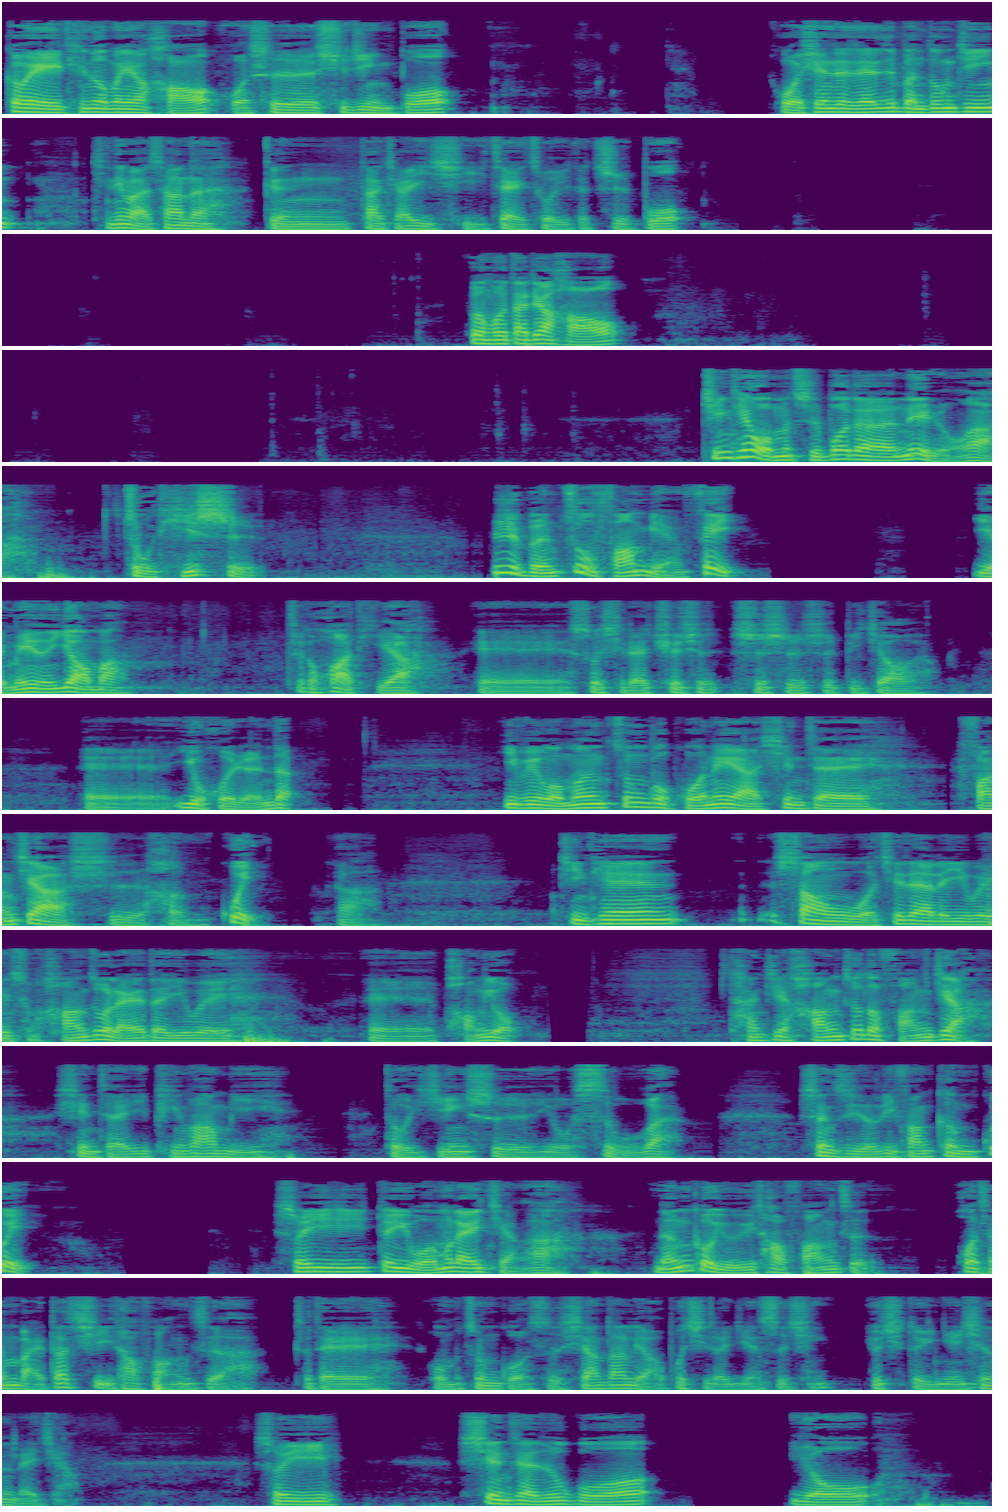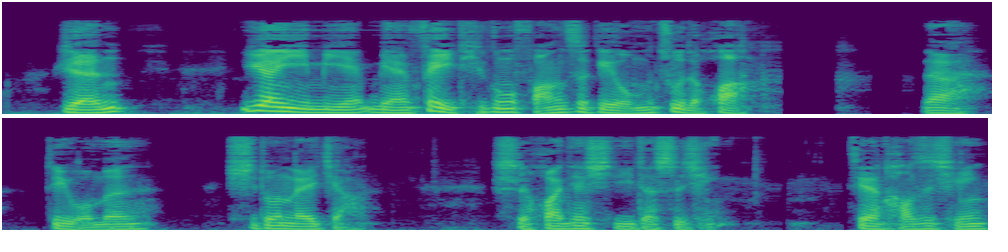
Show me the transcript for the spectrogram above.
各位听众朋友好，我是徐静波，我现在在日本东京，今天晚上呢，跟大家一起再做一个直播。问候大家好，今天我们直播的内容啊，主题是日本住房免费也没人要吗？这个话题啊，呃，说起来确确实实是比较。呃，诱惑人的，因为我们中国国内啊，现在房价是很贵啊。今天上午我接待了一位从杭州来的一位呃朋友，谈起杭州的房价，现在一平方米都已经是有四五万，甚至有的地方更贵。所以对于我们来讲啊，能够有一套房子或者买得起一套房子啊，这在我们中国是相当了不起的一件事情，尤其对于年轻人来讲。所以，现在如果有人愿意免免费提供房子给我们住的话，那对我们许多人来讲是欢天喜地的事情。这样好事情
